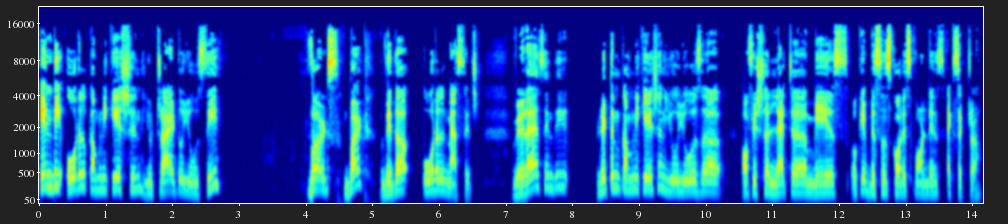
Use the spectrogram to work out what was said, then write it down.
In the oral communication you try to use the words but with a oral message. Whereas in the written communication you use a official letter mails okay business correspondence etc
